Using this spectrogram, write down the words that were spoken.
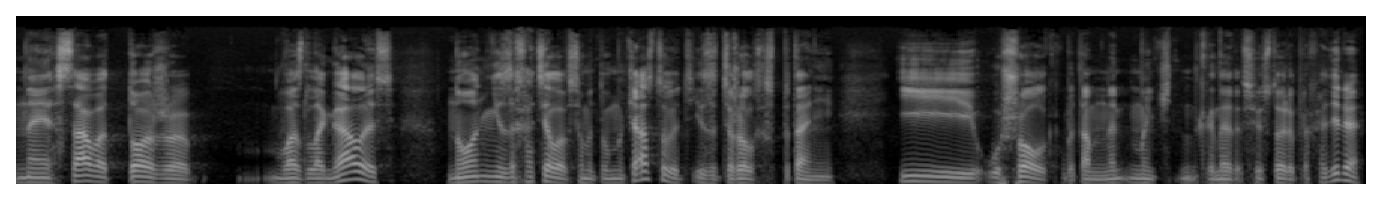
на Исава тоже возлагалось, но он не захотел во всем этом участвовать из-за тяжелых испытаний и ушел, как бы там, мы, когда эту всю историю проходили,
